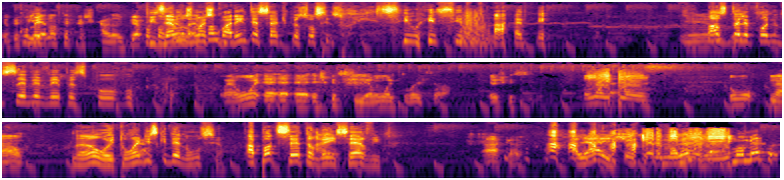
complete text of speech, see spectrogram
eu preferia Come- não ter pescado. O é que Fizemos vendo- mais eu tô- 47 pessoas se sui- suicidarem. Meu Passa o Deus. telefone do CVV pra esse povo. É um, é, é, é, esqueci, é 188, sei lá. Eu esqueci. 181. Um, não. Não, 81 é disque denúncia. Ah, pode ser também, serve. Ah, cara. Aliás, Eu quero me aliás, morrer. o momento,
